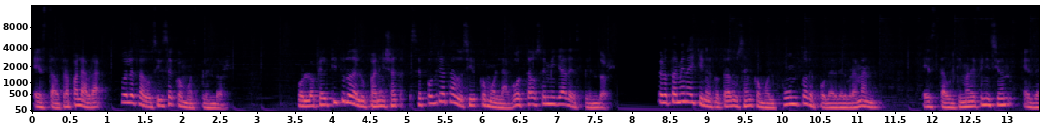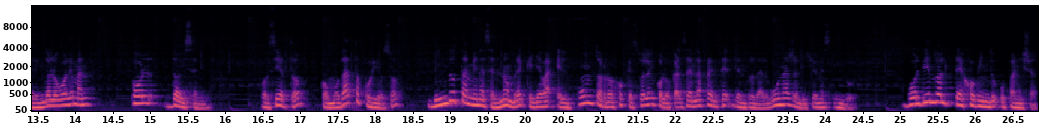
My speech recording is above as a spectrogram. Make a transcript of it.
Esta otra palabra suele traducirse como esplendor, por lo que el título del Upanishad se podría traducir como la gota o semilla de esplendor, pero también hay quienes lo traducen como el punto de poder del Brahman. Esta última definición es del indólogo alemán Paul Deussen. Por cierto, como dato curioso, Bindu también es el nombre que lleva el punto rojo que suelen colocarse en la frente dentro de algunas religiones hindú. Volviendo al Tejo Bindu Upanishad,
